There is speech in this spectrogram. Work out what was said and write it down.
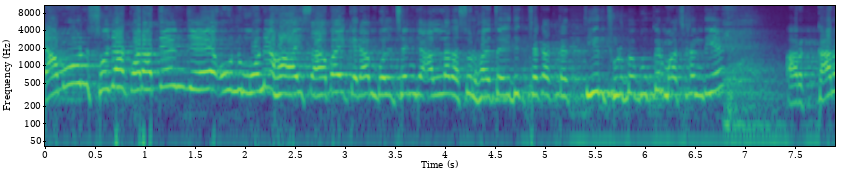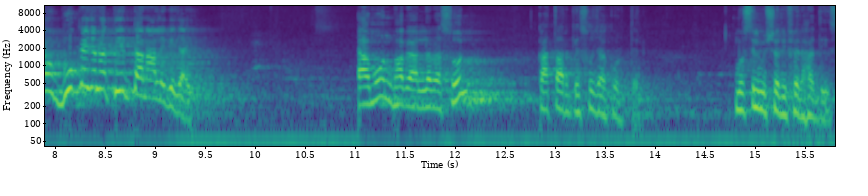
এমন সোজা করাতেন যে ওন মনে হয় সাহাবাই কেরাম বলছেন যে আল্লাহ রাসুল হয়তো এই দিক থেকে একটা তীর ছুড়বে বুকের মাঝখান দিয়ে, আর কারও বুকে যেন তীরটা না লেগে যায়। এমনভাবে আল্লাহ রাসুল কাতারকে সোজা করতেন। মুসলিম শরীফের হাদিস।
